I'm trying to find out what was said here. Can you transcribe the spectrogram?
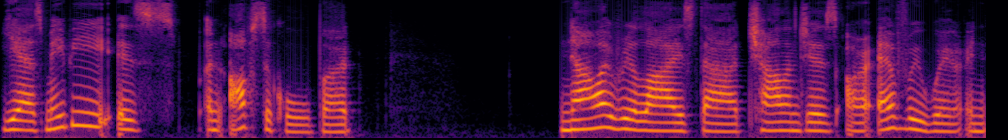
yes, maybe it's an obstacle, but now I realize that challenges are everywhere and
